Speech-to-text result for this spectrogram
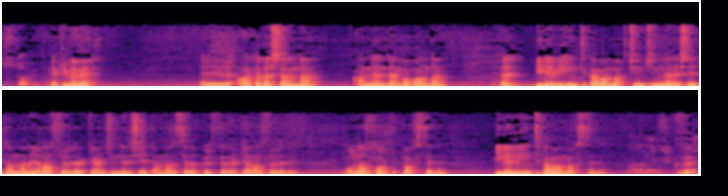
Stop phone. Peki Mehmet, ee, arkadaşlarından, annenden, babandan he- bir nevi intikam almak için cinlere, şeytanlara yalan söyleyerek yani cinleri, şeytanları sebep göstererek yalan söyledin. Onları korkutmak istedin. Bir nevi intikam almak istedin. Hayır. Ve-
